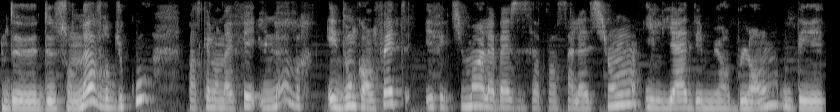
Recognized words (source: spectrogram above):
de, son œuvre du coup, parce qu'elle en a fait une œuvre. Et donc en fait, effectivement, à la base de cette installation, il y a des murs blancs, des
